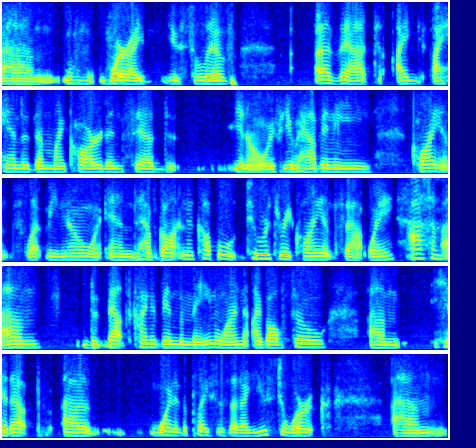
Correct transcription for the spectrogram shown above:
um, where I used to live uh, that I I handed them my card and said, you know, if you have any clients, let me know, and have gotten a couple, two or three clients that way. Awesome. Um, th- that's kind of been the main one. I've also um, hit up uh, one of the places that I used to work. Um,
